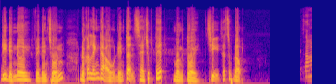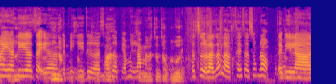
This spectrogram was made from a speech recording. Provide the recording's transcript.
đi đến nơi, về đến chốn, được các lãnh đạo đến tận xe chúc Tết, mừng tuổi, chị rất xúc động. Sáng nay à, đi à, dậy à, chuẩn bị đi từ 6 giờ kém 15. Xin trân trọng cảm ơn. Thật sự là rất là thấy rất xúc động. Tại vì là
